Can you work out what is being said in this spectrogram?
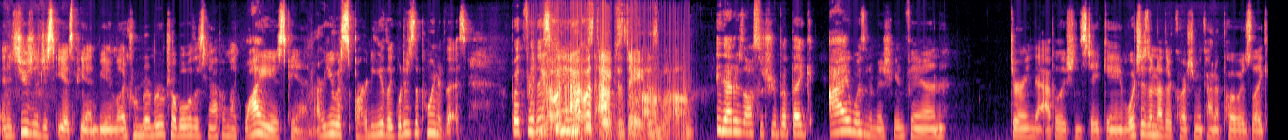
And it's usually just ESPN being like, "Remember trouble with the snap?" I'm like, "Why ESPN? Are you a Sparty? Like, what is the point of this?" But for this game, that was App State as well. That is also true, but like I wasn't a Michigan fan during the Appalachian State game, which is another question we kind of posed. Like,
